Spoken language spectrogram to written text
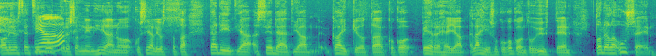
oli just se, että siinä kulttuurissa on niin hienoa, kun siellä just tota, tädit ja sedät ja kaikki tota, koko perhe ja lähisuku kokoontuu yhteen todella usein.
